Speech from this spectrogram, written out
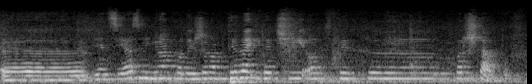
E, więc ja zmieniłam, podejrzewam, tyle, ile ci od tych e, warsztatów.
